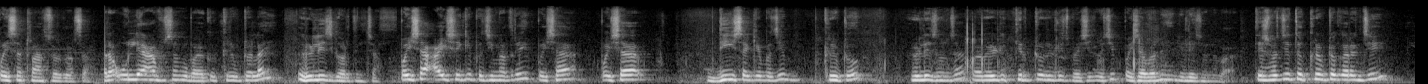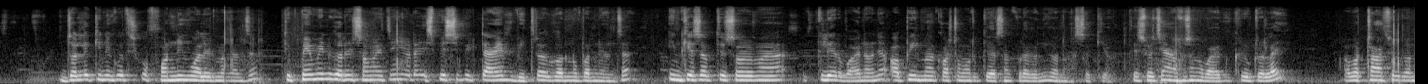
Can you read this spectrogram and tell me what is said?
पैसा ट्रान्सफर गर्छ। र उसले आफूसँग भएको क्रिप्टोलाई रिलिज गरिदिन्छ। पैसा आइसकेपछि मात्रै पैसा पैसा दिइसकेपछि क्रिप्टो रिलिज हुन्छ। र क्रिप्टो रिलिज भइसकेपछि पैसा पनि रिलिज हुने भयो। त्यसपछि त्यो क्रिप्टो करेन्सी जसले किनेको त्यसको फन्डिङ वालेटमा जान्छ। त्यो पेमेन्ट गर्ने समय चाहिँ एउटा स्पेसिफिक टाइमभित्र गर्नुपर्ने हुन्छ। इन केस अफ त्यो समयमा क्लियर भएन भने अपिलमा कस्टमर केयरसँग कुराकानी गर्न सकियो। त्यसपछि आफूसँग भएको क्रिप्टोलाई अब ट्रान्सफर गर्न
